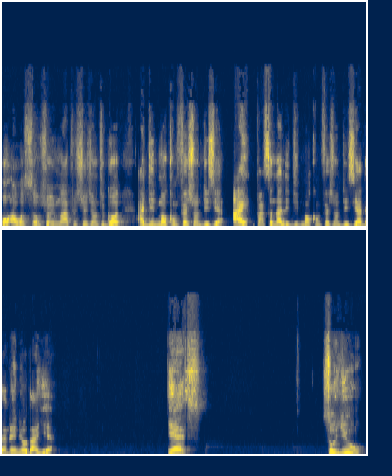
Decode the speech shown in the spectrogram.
Oh, I was so showing my appreciation to God. I did more confession this year. I personally did more confession this year than any other year. Yes. So you,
